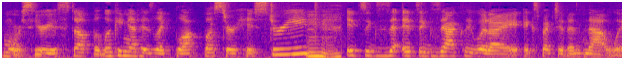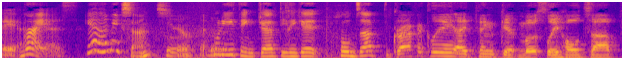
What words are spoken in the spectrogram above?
more serious stuff, but looking at his like blockbuster history, Mm-hmm. it's exa- it's exactly what I expected in that way. I right. guess. Yeah, that makes sense. You know, I don't What do you think, Jeff? Do you think it holds up? Graphically, I think it mostly holds up.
